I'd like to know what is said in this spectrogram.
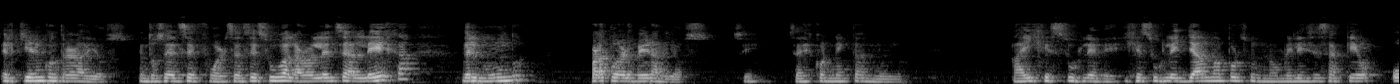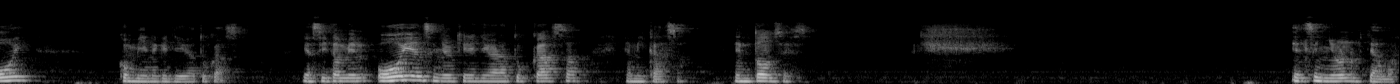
él quiere encontrar a Dios. Entonces él se esfuerza, él se sube al árbol, él se aleja del mundo para poder ver a Dios. ¿sí? Se desconecta del mundo. Ahí Jesús le ve y Jesús le llama por su nombre y le dice, Saqueo, hoy conviene que llegue a tu casa. Y así también hoy el Señor quiere llegar a tu casa y a mi casa. Entonces, el Señor nos llama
